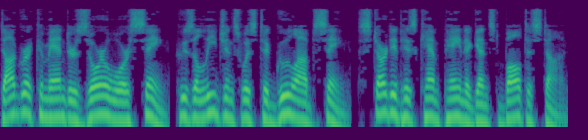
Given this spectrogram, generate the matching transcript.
Dogra commander Zorawar Singh, whose allegiance was to Gulab Singh, started his campaign against Baltistan.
